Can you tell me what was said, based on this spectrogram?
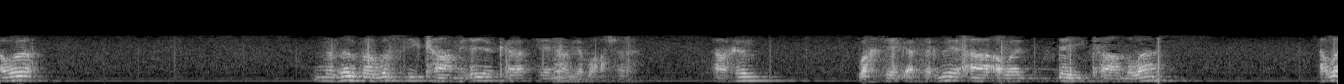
ئەوە نظر بە وەصلی کاملەیە کە هێناویە بۆ عشرە آخر وەختێک ئەفەرمێ ئەوە دەی کامڵە ئەوە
